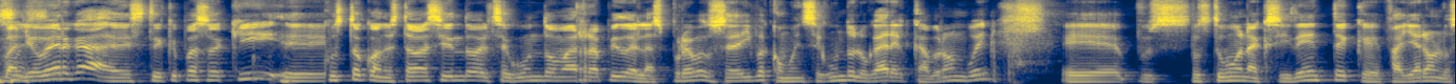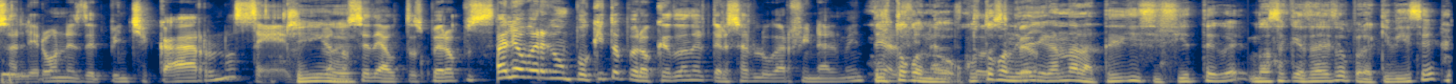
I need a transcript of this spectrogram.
verga. valió verga. Este, ¿qué pasó aquí? Eh, justo cuando estaba haciendo el segundo más rápido de las pruebas, o sea, iba como en segundo lugar el cabrón, güey. Eh, pues, pues tuvo un accidente que fallaron los alerones del pinche carro. No sé. Sí, Sí, yo no sé de autos, pero pues valió verga un poquito, pero quedó en el tercer lugar finalmente. Justo cuando, final justo cuando iba llegando a la T17, güey. No sé qué sea eso, pero aquí dice.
